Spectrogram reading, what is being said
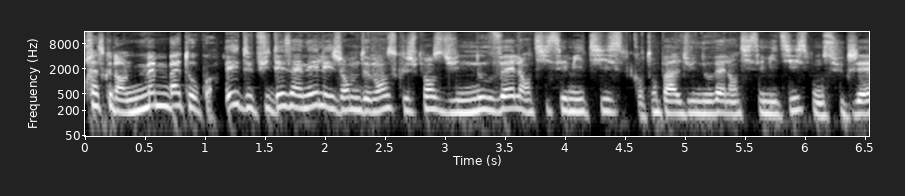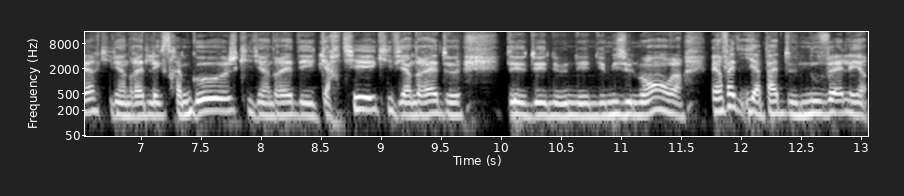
presque dans le même bateau quoi. Et depuis des années, les gens me demandent ce que je pense du nouvel antisémitisme. Quand on parle du nouvel antisémitisme, on suggère qu'il viendrait de l'extrême gauche, qu'il viendrait des quartiers, qu'il viendrait de, de, musulmans. Voilà. Mais en fait, il n'y a pas de nouvel.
